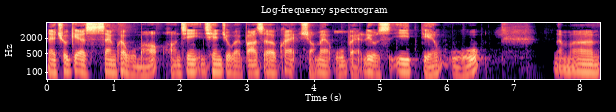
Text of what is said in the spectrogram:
，natural gas 三块五毛，黄金一千九百八十二块，小麦五百六十一点五。那么。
